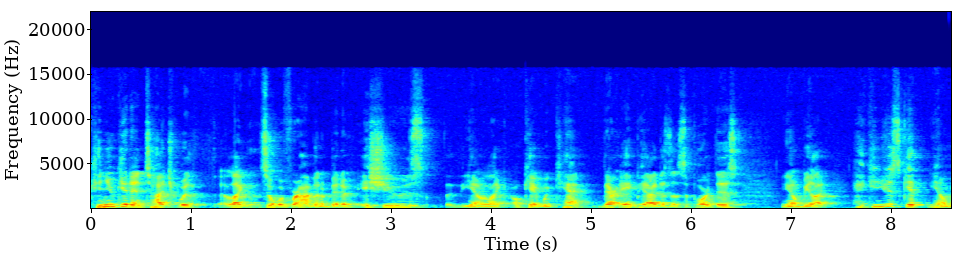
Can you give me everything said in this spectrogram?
can you get in touch with, like, so if we're having a bit of issues, you know, like, okay, we can't, their API doesn't support this, you know, be like, hey, can you just get, you know,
